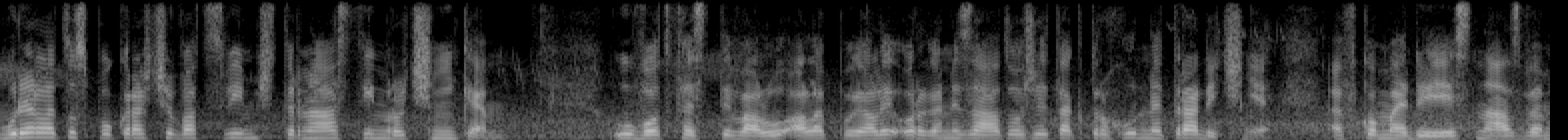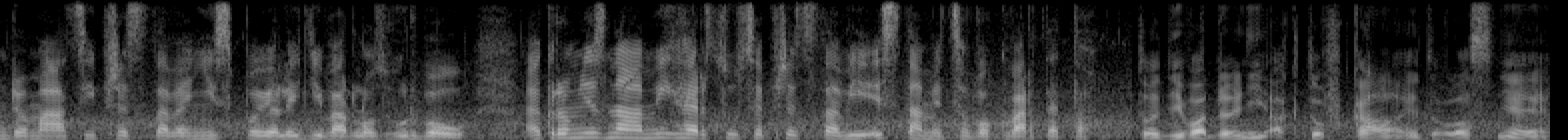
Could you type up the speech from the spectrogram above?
bude letos pokračovat svým 14. ročníkem. Úvod festivalu ale pojali organizátoři tak trochu netradičně. V komedii s názvem Domácí představení spojili divadlo s hudbou. Kromě známých herců se představí i Stamicovo kvarteto. To divadelní aktovka, je to vlastně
